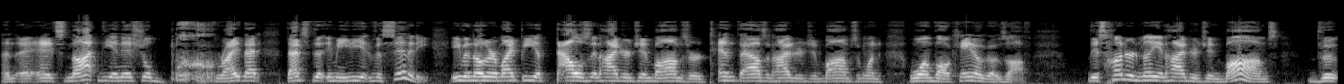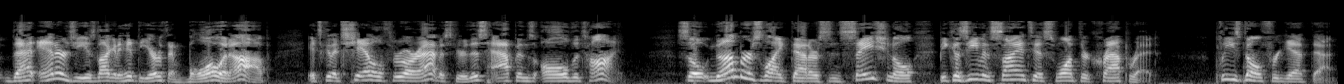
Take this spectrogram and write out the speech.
And, and it's not the initial, right? That, that's the immediate vicinity. Even though there might be a thousand hydrogen bombs or 10,000 hydrogen bombs when one volcano goes off. This hundred million hydrogen bombs, the, that energy is not going to hit the earth and blow it up. It's going to channel through our atmosphere. This happens all the time. So numbers like that are sensational because even scientists want their crap read. Please don't forget that.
